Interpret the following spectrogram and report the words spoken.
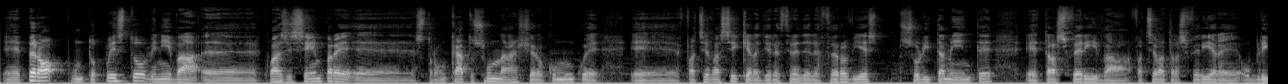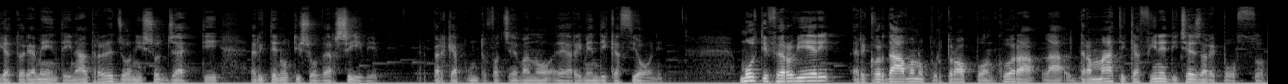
Eh, però appunto questo veniva eh, quasi sempre eh, stroncato sul nascere o comunque eh, faceva sì che la direzione delle ferrovie solitamente eh, trasferiva, faceva trasferire obbligatoriamente in altre regioni i soggetti ritenuti sovversivi perché appunto facevano eh, rivendicazioni. Molti ferrovieri ricordavano purtroppo ancora la drammatica fine di Cesare Pozzo,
